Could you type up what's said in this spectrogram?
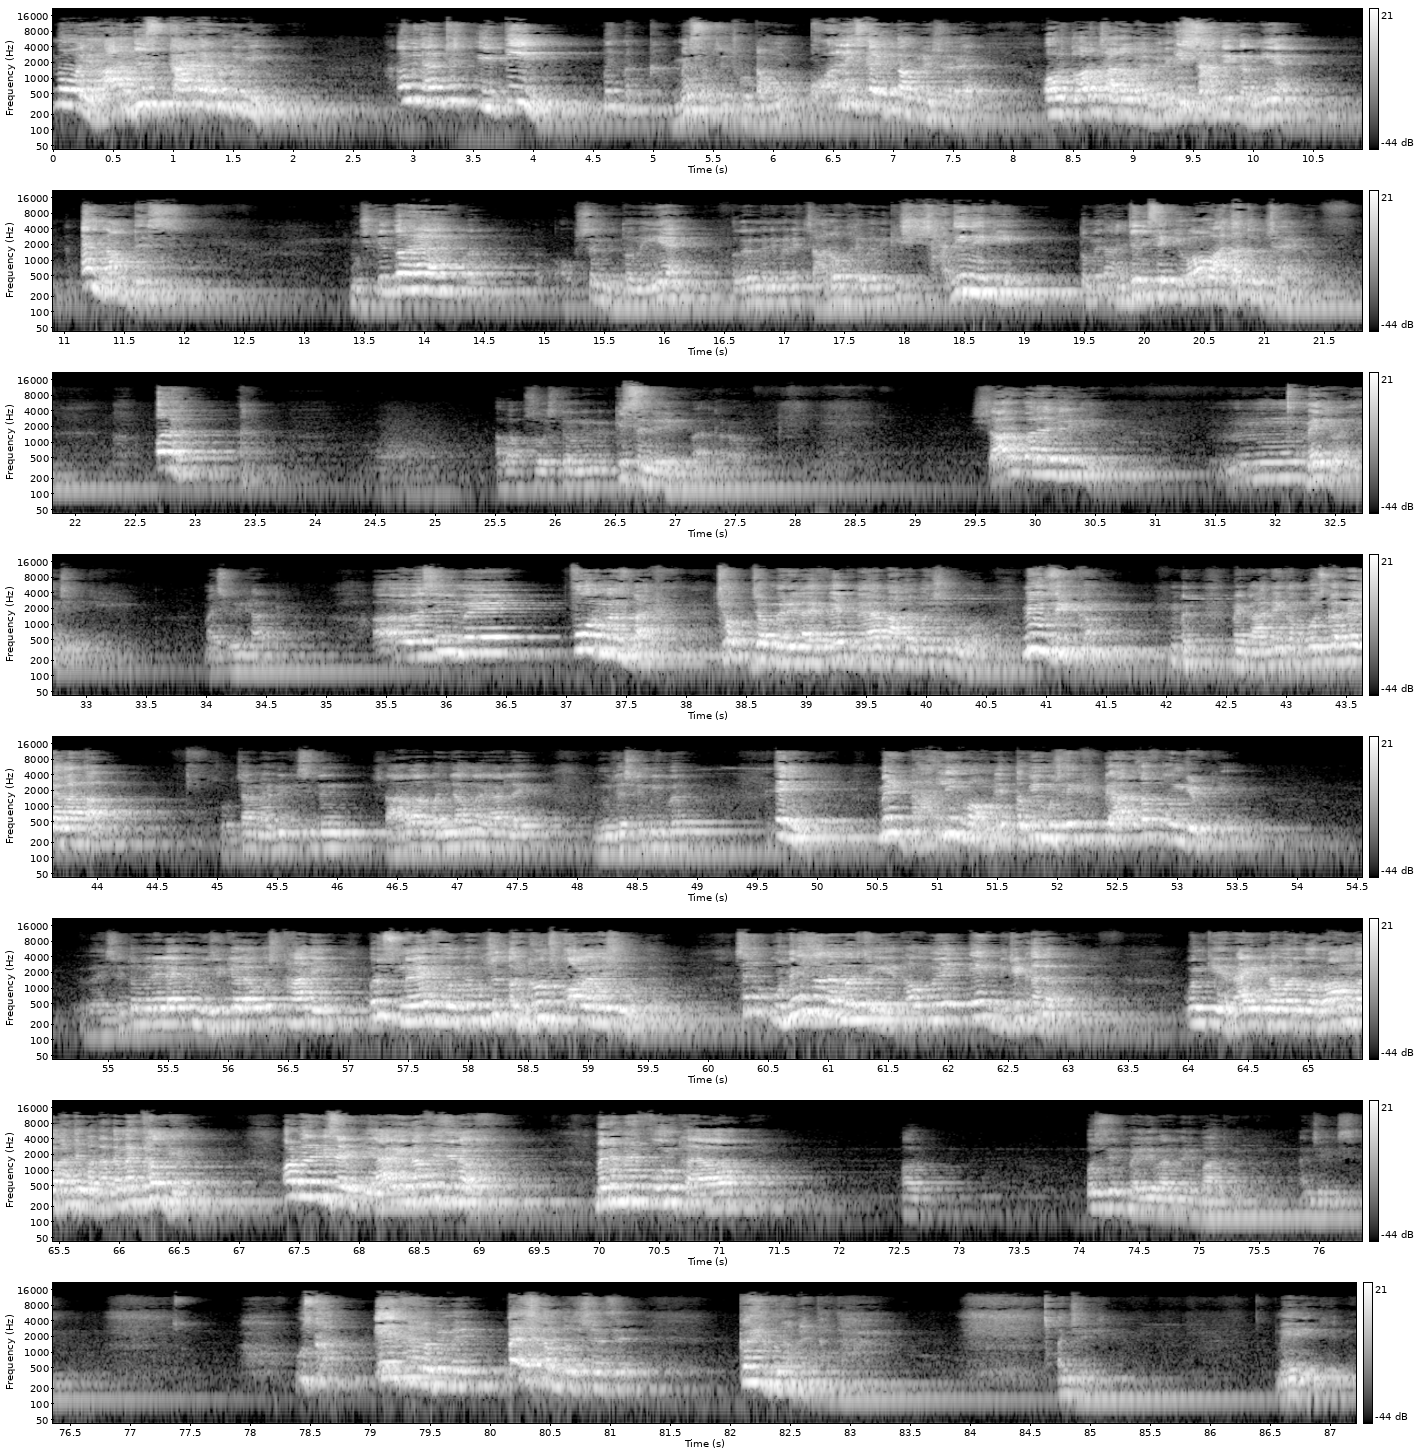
No, यार, this can't happen to me. I mean, I'm just 18. मैं, मैं, सबसे छोटा हूँ। कॉलेज का इतना प्रेशर है। और तो चारों भाई बहन की शादी करनी है। एंड नाउ दिस मुश्किल तो है पर ऑप्शन भी तो नहीं है। अगर मैंने मेरे चारों भाई बहन की शादी नहीं की तो मेरा अंजलि से क्यों वादा टूट जाएगा। और अब आप सोचते होंगे मैं किस अंजलि की बात कर रहा हूँ। शाहरुख वाले अंजलि की नहीं मेरी वाली की माई स्वीट हार्ट वैसे भी मैं फोर मंथ बैक जब जब मेरी लाइफ में एक नया पागलपन शुरू हुआ म्यूज़िक का। मैं, गाने कंपोज करने लगा था। सोचा मैं भी किसी दिन स्टार वार बन जाऊँगा यार like new Justin Bieber anyway मेरे डार्लिंग मॉम ने तभी मुझे एक प्यारा सा फ़ोन गिफ्ट किया। वैसे तो मेरे लाइफ में म्यूज़िक के अलावा कुछ था नहीं पर उस नए फ़ोन पे मुझे अनरोज कॉल आने शुरू हुए। सर, उन्हें जो नंबर चाहिए था उनमें एक डिजिट अलग था। उनके राइट नंबर को रॉन्ग बताते बताते मैं थक गया। और मैंने डिसाइड किया, यार इनफ इज़ इनफ मैंने मैंने फ़ोन उठाया और और उस दिन पहली बार मेरी बात हुई, अंजलि से। उसका एक हेलो भी मेरी बेस्ट कंपोजिशन से कई गुना बेटर meaning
